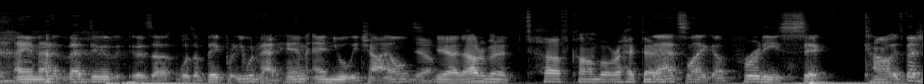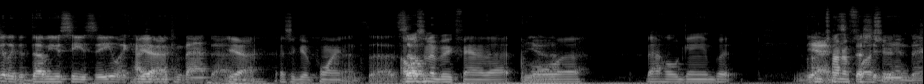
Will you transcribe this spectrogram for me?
I mean that that dude was a was a big. You would have had him and Yoeli Childs. Yeah. yeah that would have been a tough combo right there That's like a pretty sick. Com- especially like the WCC. Like how are you gonna combat that? Yeah, that's a good point. That's, uh, I wasn't a big fan of that Yeah. whole uh, that whole game, but Yeah, I'm trying to especially flush the it. ending.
